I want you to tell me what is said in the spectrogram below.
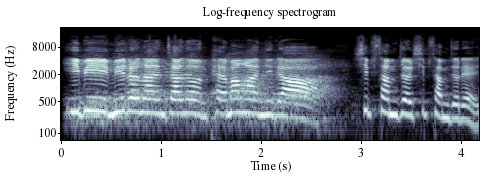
입이 미련한 자는 패망하니라. 13절 13절에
